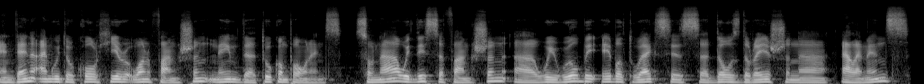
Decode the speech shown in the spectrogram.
And then I'm going to call here one function named uh, two So now with this function we will be able to access those duration elements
